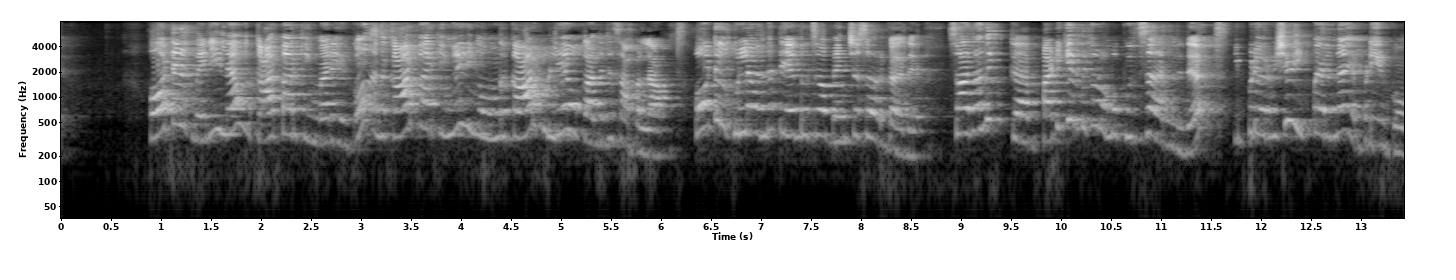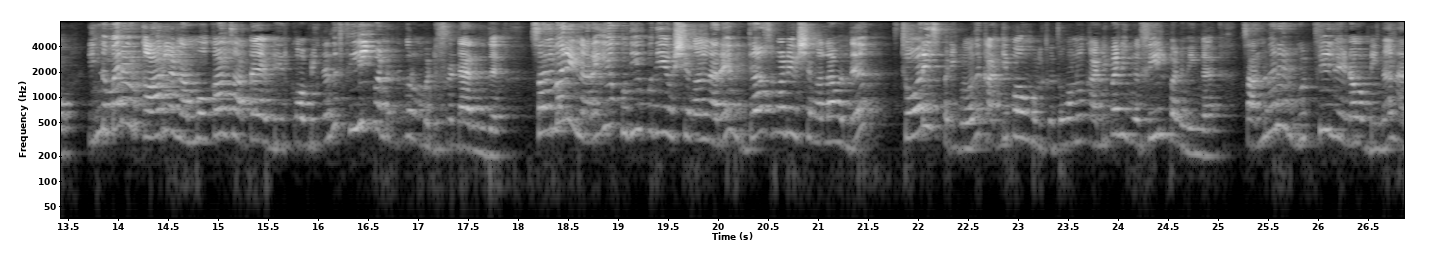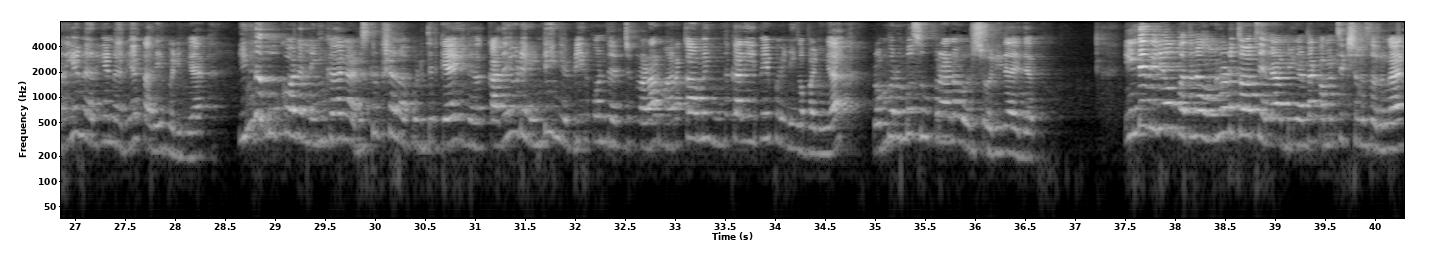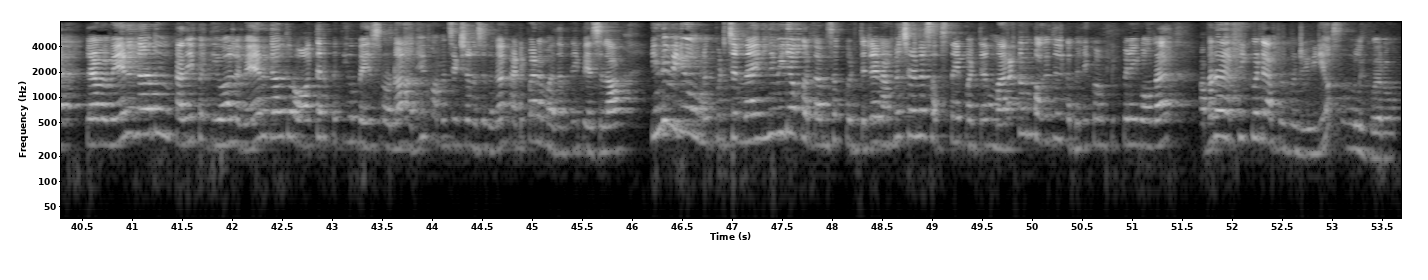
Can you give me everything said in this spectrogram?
ஹோட்டலுக்கு வெளியில ஒரு கார் பார்க்கிங் மாதிரி இருக்கும். அந்த கார் பார்க்கிங்ல நீங்க உங்க காருக்குள்ளேயே உட்காந்துட்டு சாப்பிடலாம். ஹோட்டலுக்குள்ள வந்து டேபிள்ஸோ பெஞ்சஸோ இருக்காது. ஸோ அது வந்து க- படிக்கிறதுக்கு ரொம்ப புதுசாக இருந்தது. இப்படி ஒரு விஷயம் இப்போ இருந்தால் எப்படி இருக்கும்? இந்த மாதிரி ஒரு காரில் நம்ம உட்காந்து சாப்பிட்டா எப்படி இருக்கும் அப்படிங்கிறது ஃபீல் பண்ணுறதுக்கு ரொம்ப டிஃப்ரெண்ட்டாக இருந்தது. ஸோ அது மாதிரி நிறைய புதிய புதிய விஷயங்கள் நிறைய வித்தியாசமான விஷயங்கள்லாம் வந்து ஸ்டோரிஸ் படிக்கும்போது கண்டிப்பாக உங்களுக்கு தோணும். கண்டிப்பாக நீங்கள் ஃபீல் பண்ணுவீங்க. ஸோ அந்த மாதிரி ஒரு குட் ஃபீல் வேணும் அப்படின்னா நிறைய நிறைய நிறைய கதை படிங்க. இந்த புக்கோட லிங்கை நான் டிஸ்கிரிப்ஷனில் கொடுத்துருக்கேன். இந்த கதையோட எண்டிங் எப்படி இருக்கும்னு தெரிஞ்சுக்கணும்னா மறக்காமல் இந்த கதையுமே போய் நீங்கள் படிங்க. ரொம்ப ரொம்ப சூப்பரான ஒரு ஸ்டோரி தான் இது. இந்த வீடியோ பார்த்தீங்கன்னா உங்களோட தாட்ஸ் என்ன அப்படிங்கிறத கமெண்ட் செக்ஷன்ல சொல்லுங்க. நம்ம வேற ஏதாவது ஒரு கதை பத்தியோ இல்ல வேற ஏதாவது ஒரு ஆத்தர் பத்தியோ பேசணும்னா அதையும் கமெண்ட் செக்ஷன்ல சொல்லுங்க. கண்டிப்பா நம்ம அதை பத்தி பேசலாம். இந்த வீடியோ உங்களுக்கு பிடிச்சிருந்தா இந்த வீடியோக்கு ஒரு தம்ஸ் கொடுத்துட்டு நம்ம சேனலை சப்ஸ்கிரைப் பண்ணிட்டு மறக்காம பக்கத்துல இருக்க பெல்லைக்கான் கிளிக் பண்ணிக்கோங்க. அப்புறம் ஃப்ரீக்வெண்ட் அப்லோட் பண்ற வீடியோஸ் உங்களுக்கு வரும்.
